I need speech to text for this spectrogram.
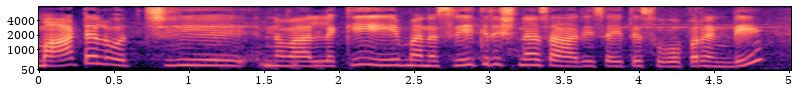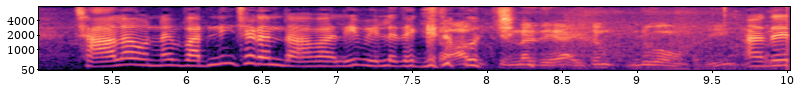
మాటలు వచ్చిన వాళ్ళకి మన శ్రీకృష్ణ సారీస్ అయితే సూపర్ అండి. చాలా ఉన్నాయి. వర్ణించడం రావాలి వీళ్ళ దగ్గర అదే.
